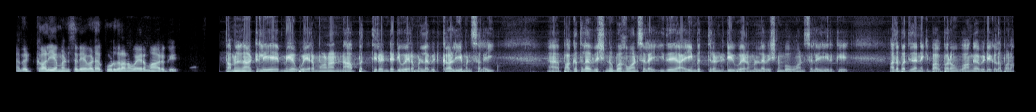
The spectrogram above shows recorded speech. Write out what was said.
வெட்காளியம்மன் சிலையை விட கூடுதலான உயரமா இருக்கு. தமிழ்நாட்டிலேயே மிக உயரமான 42 அடி உயரமுள்ள வெட்காளியம்மன் சிலை. பக்கத்தில் விஷ்ணு பகவான் சிலை. இது 52 அடி உயரமுள்ள விஷ்ணு பகவான் சிலை இருக்குது அதை பற்றி தான் இன்றைக்கி பார்க்க போகிறோம் வாங்க வீடியோக்களை போகலாம்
